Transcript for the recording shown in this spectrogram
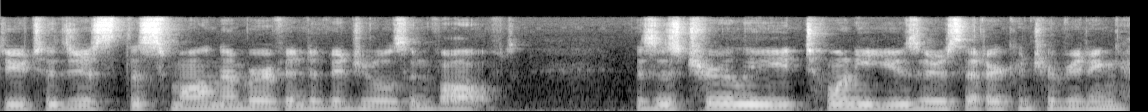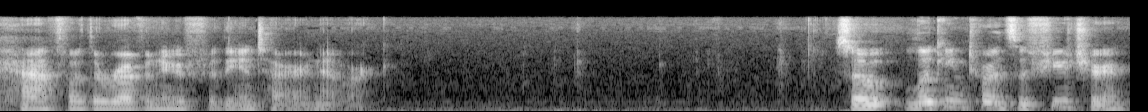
due to just the small number of individuals involved. This is truly 20 users that are contributing half of the revenue for the entire network. So looking towards the future,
